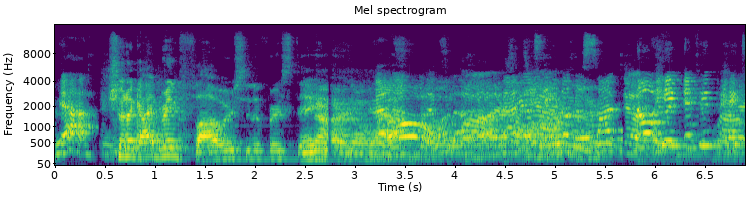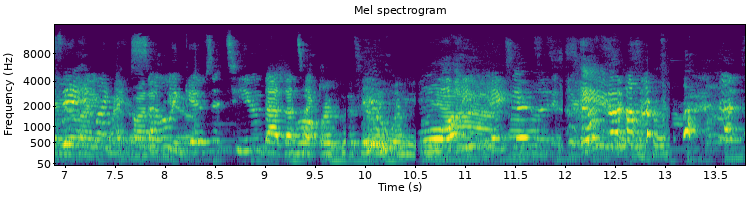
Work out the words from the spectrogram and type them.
Yeah. Should a guy bring flowers to the first date? No, or no. No. that's a lot. That's Yeah. about the side. No, No, he, if he picks it and like, I like thought of suddenly gives it to you, that that's like. Ew. Yeah. He picks it. That's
